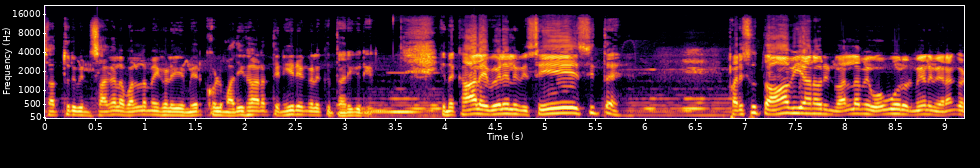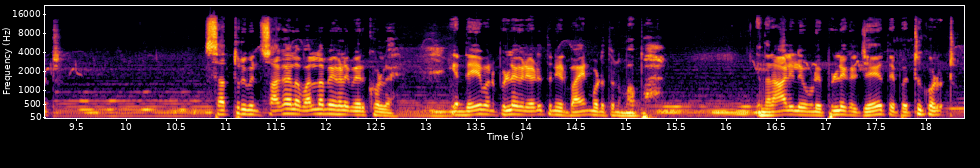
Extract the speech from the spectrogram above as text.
சத்துருவின் சகல வல்லமைகளையும் மேற்கொள்ளும் அதிகாரத்தை நீர் எங்களுக்கு தருகிறீர். இந்த காலை வேளையில் விசேஷித்த பரிசுத்த ஆவியானவரின் வல்லமை ஒவ்வொருவர் மேலும் இறங்கட்டும். சத்ருவின் சகல வல்லமைகளை மேற்கொள்ள என் தேவன் பிள்ளைகளை எடுத்து நீர் பயன்படுத்தணும் அப்பா. இந்த நாளில் உன்னுடைய பிள்ளைகள் ஜெயத்தை பெற்றுக்கொள்ளட்டும்.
